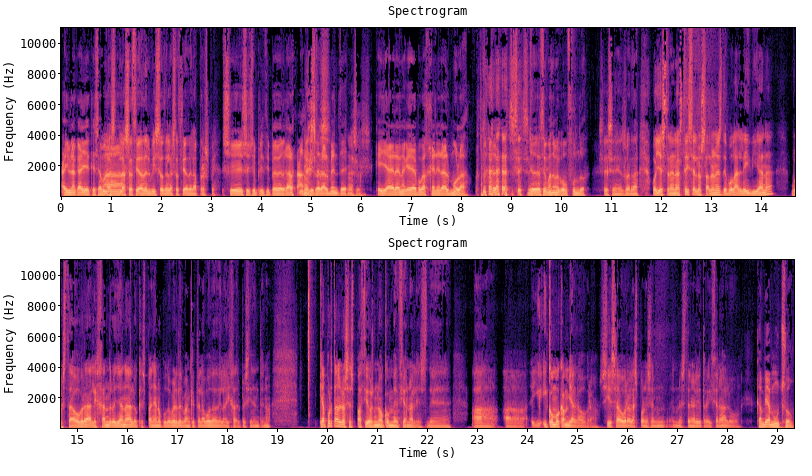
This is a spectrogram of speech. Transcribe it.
hay una calle que se llama. la, la sociedad del Viso de la sociedad de la Prospe. Sí, sí, sí, Príncipe Vergara, Eso es, literalmente. eso es. Que ya era en aquella época General Mola. sí, sí. Yo de vez en cuando me confundo. Sí, sí, es verdad. Oye, estrenasteis en los salones de boda Lady Ana vuestra obra Alejandro Llana, lo que España no pudo ver del banquete de la boda de la hija del presidente, ¿no? ¿Qué aportan los espacios no convencionales de, a- a- y, cómo cambian la obra? Si esa obra las pones en, un escenario tradicional o... Cambia mucho.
